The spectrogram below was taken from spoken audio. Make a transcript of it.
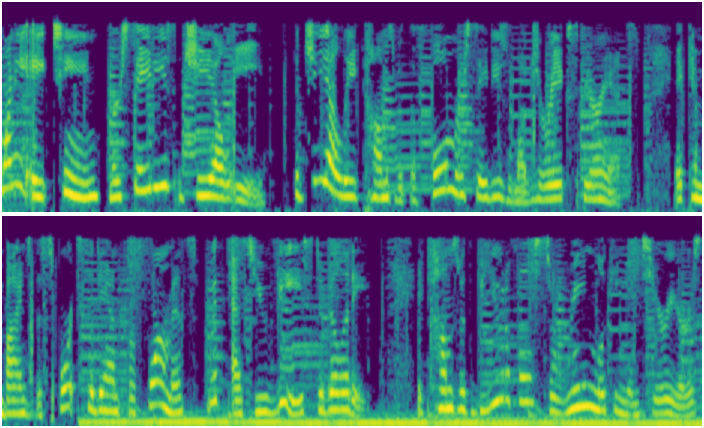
2018 Mercedes GLE. The GLE comes with the full Mercedes luxury experience. It combines the sports sedan performance with SUV stability. It comes with beautiful, serene-looking interiors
